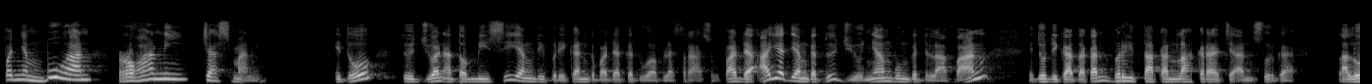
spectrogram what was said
Penyembuhan rohani jasmani. Itu tujuan atau misi yang diberikan kepada kedua belas rasul. Pada ayat yang ketujuh, nyambung ke delapan, itu dikatakan beritakanlah kerajaan surga. Lalu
